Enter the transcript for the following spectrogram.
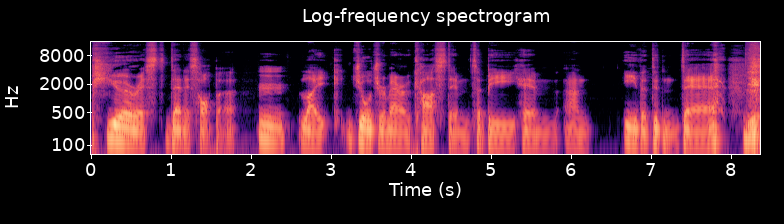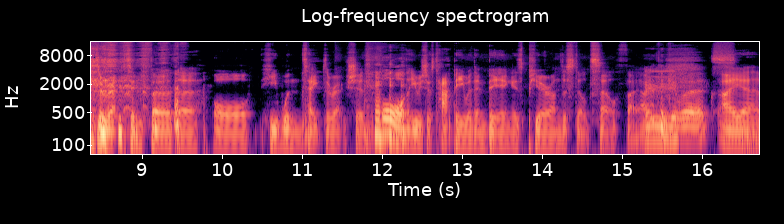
purest Dennis Hopper. Mm. Like George Romero cast him to be him, and either didn't dare direct him further, or he wouldn't take direction, or that he was just happy with him being his pure understilled self. I, I mm. I think it works. I mm. uh,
